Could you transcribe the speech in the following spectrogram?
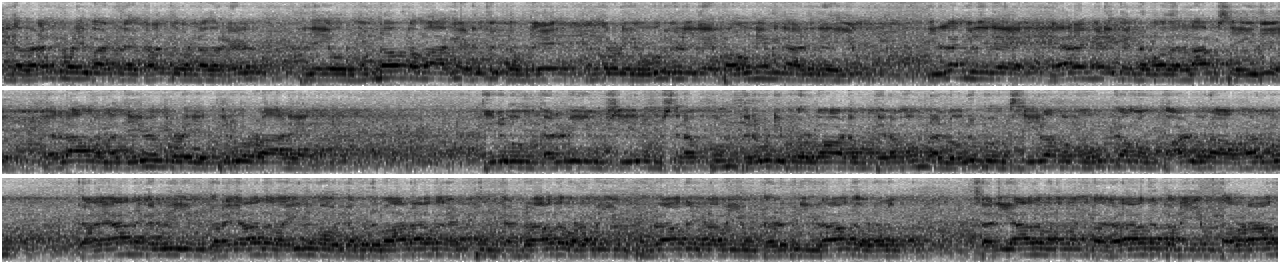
இந்த விளக்கு வழிபாட்டில் கலந்து கொண்டவர்கள் இதை ஒரு முன்னோட்டமாக எடுத்துக்கொண்டு உங்களுடைய ஊர்களிலே பௌர்ணமி நாளிலேயும் இல்லங்களிலே நேரம் கிடைக்கின்ற போதெல்லாம் செய்து எல்லாம் வல்ல தெய்வங்களுடைய திருவுருளாலே திருவும் கல்வியும் சீரும் சிறப்பும் திருவடி புகழ்பாடும் திறமும் நல் உருவும் சீலமும் ஊக்கமும் தாழ்வுறா உணர்வும் கலையாத கல்வியும் குறையாத வயதும் ஒரு கபடு வாராத நட்பும் கன்றாத உடமையும் குன்றாத இளமையும் கழுவி இல்லாத உடல் சரியாத மனமும் தகழாத துணையும் தவறாத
